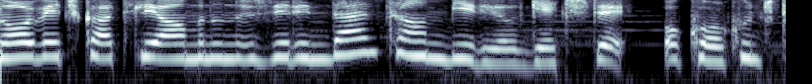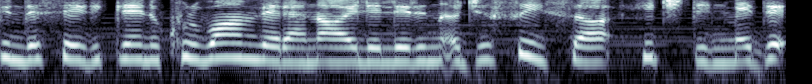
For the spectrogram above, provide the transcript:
Norveç katliamının üzerinden tam bir yıl geçti. O korkunç günde sevdiklerini kurban veren ailelerin acısı ise hiç dinmedi.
